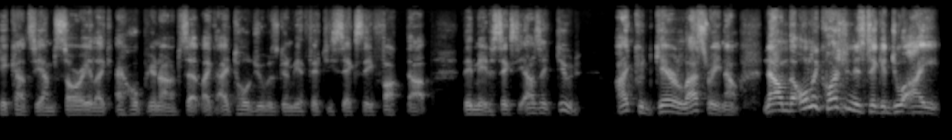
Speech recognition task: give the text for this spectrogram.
Hey, Cutsy, I'm sorry. Like, I hope you're not upset. Like, I told you it was going to be a 56. They fucked up. They made a 60. I was like, dude, I could care less right now. Now, the only question is, Ticket, do I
